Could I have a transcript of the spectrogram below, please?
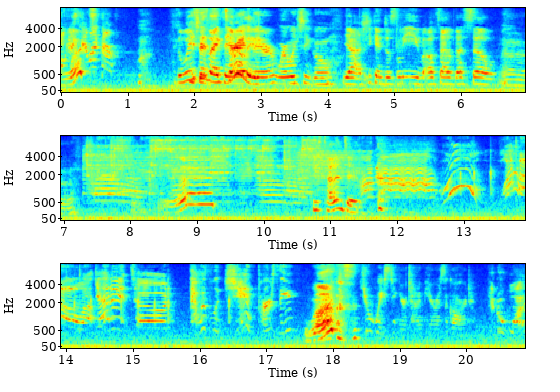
Okay, What? right. The way He she's said, like "Stay right totally. there. Where would she go? Yeah, she can just leave outside of that cell. Uh, What? He's talented. What? You're wasting your time here as a guard. You know what?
